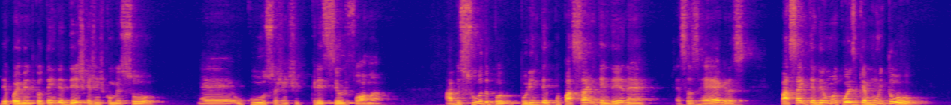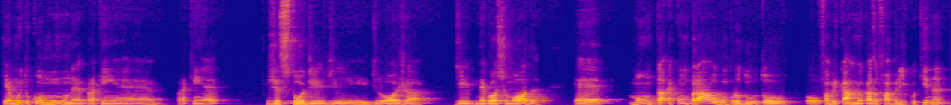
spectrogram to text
depoimento que eu tenho desde que a gente começou é, o curso, a gente cresceu de forma absurda por, por, por, passar a entender né, essas regras, passar a entender uma coisa que é muito que é muito comum né, para quem é para quem é gestor de, de, de, loja de negócio de moda é montar é comprar algum produto ou, ou fabricar no meu caso eu fabrico aqui né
